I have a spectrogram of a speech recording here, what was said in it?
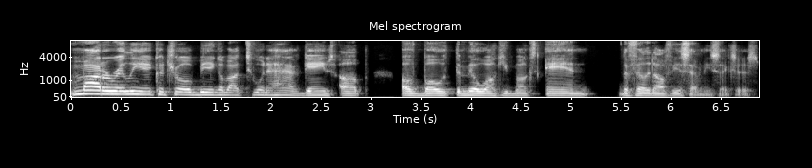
moderately in control, being about two and a half games up of both the Milwaukee Bucks and the Philadelphia 76ers.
